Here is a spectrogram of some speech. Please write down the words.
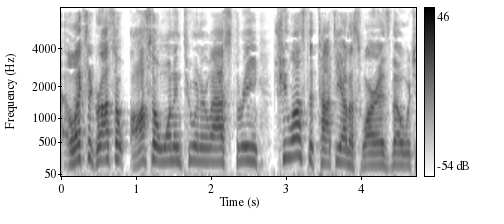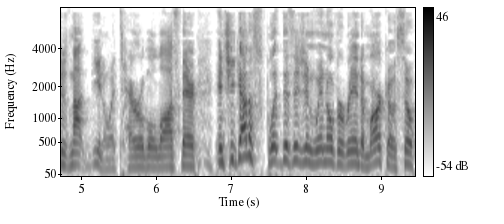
Alexa Grasso also one and two in her last three. She lost to Tatiana Suarez though, which is not you know a terrible loss there, and she got a split decision win over Randa Markos. So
